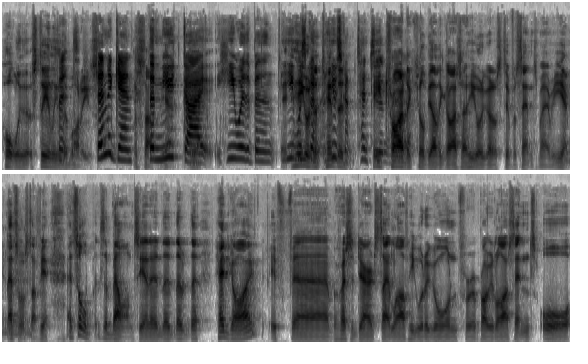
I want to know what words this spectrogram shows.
hauling, stealing the bodies. Then again, the mute yeah. guy, he would have been. He, was, gonna, he was attempted. going to tend to. he tried to kill the other guy, so he would have got a stiffer sentence, maybe. Yeah, that sort of stuff. Yeah, it's all it's a balance. Yeah, the the, the, the head guy, if uh, Professor Jarrod stayed alive, he would have gone for a probably life sentence or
